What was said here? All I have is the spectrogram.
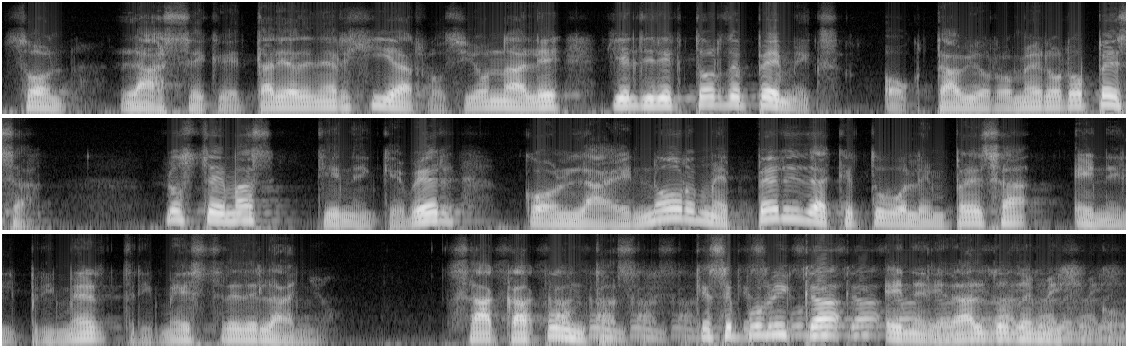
son la secretaria de Energía, Rocío Nale, y el director de Pemex, Octavio Romero Oropesa. Los temas tienen que ver con la enorme pérdida que tuvo la empresa en el primer trimestre del año. Sacapuntas, que se publica en el Heraldo de México.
